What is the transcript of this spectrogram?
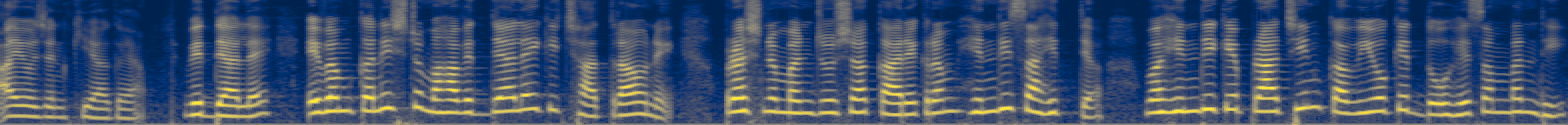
आयोजन किया गया। विद्यालय एवं कनिष्ठ महाविद्यालय की छात्राओं ने प्रश्न मंजूषा कार्यक्रम हिंदी साहित्य व हिंदी के प्राचीन कवियों के दोहे संबंधी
